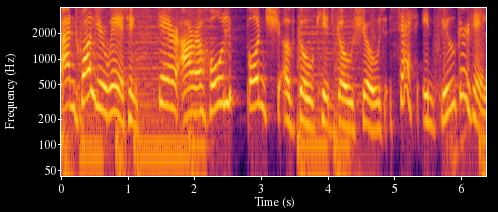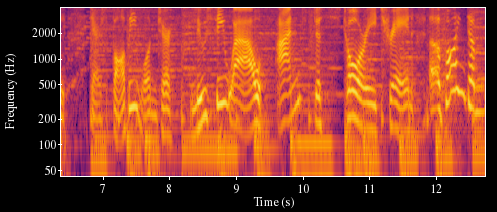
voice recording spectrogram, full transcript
And while you're waiting, there are a whole bunch of Go Kid Go shows set in Floozeville. There's Bobby Wonder, Lucy Wow, and The Story Train. Uh, find them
